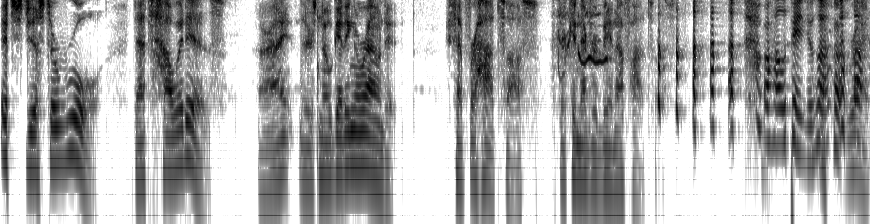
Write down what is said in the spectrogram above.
It's just a rule. That's how it is. All right? There's no getting around it, except for hot sauce. There can never be enough hot sauce. or jalapenos huh Right.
